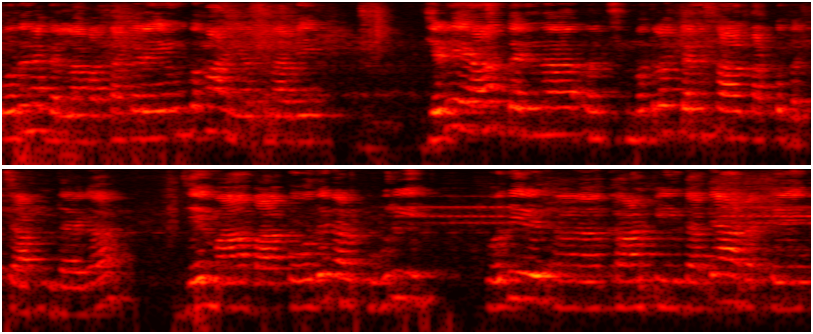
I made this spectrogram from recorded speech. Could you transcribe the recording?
ਉਹਦੇ ਨਾਲ ਗੱਲਾਂ ਬਾਤਾਂ ਕਰੇ, ਉਹਨੂੰ ਕਹਾਣੀਆਂ ਸੁਣਾਵੇ। ਜਿਹੜੇ ਆ ਤਿੰਨ, ਮਤਲਬ 3 ਸਾਲ ਤੱਕ ਬੱਚਾ ਹੁੰਦਾ ਹੈਗਾ, ਜੇ ਮਾਂ-ਬਾਪ ਉਹਦੇ ਨਾਲ ਪੂਰੀ ਉਹਦੇ ਖਾਣ ਪੀਣ ਦਾ ਧਿਆਨ ਰੱਖੇ,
